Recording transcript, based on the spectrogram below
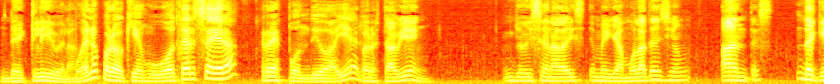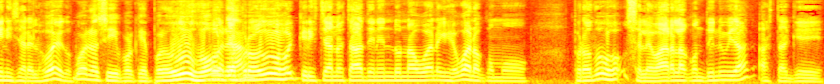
de Cleveland. Bueno, pero quien jugó tercera respondió ayer. Pero está bien. Yo hice análisis, me llamó la atención antes de que iniciara el juego. Bueno, sí, porque produjo. Porque ¿verdad? produjo y Cristiano estaba teniendo una buena y dije, bueno, como produjo, se le va a dar la continuidad hasta que...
